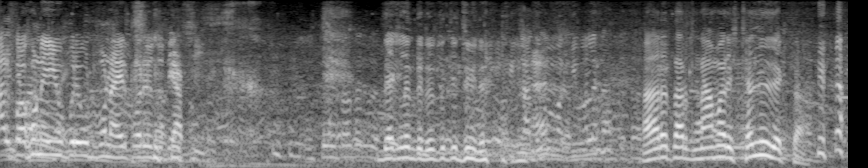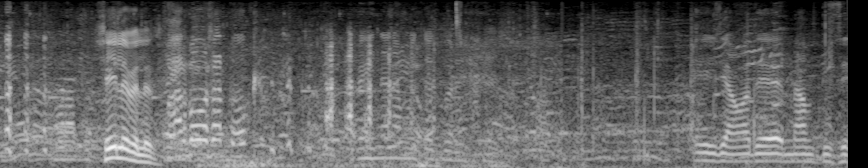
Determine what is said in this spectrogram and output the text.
আর কখনো এই উপরে উঠবো না এরপরে যদি আসি। দেখলেন তো তো কিছুই না। হ্যাঁ? আরে তার নাম আর স্ট্যান্ড একটা সেই লেভেলের এই যে আমাদের নাম দিছে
